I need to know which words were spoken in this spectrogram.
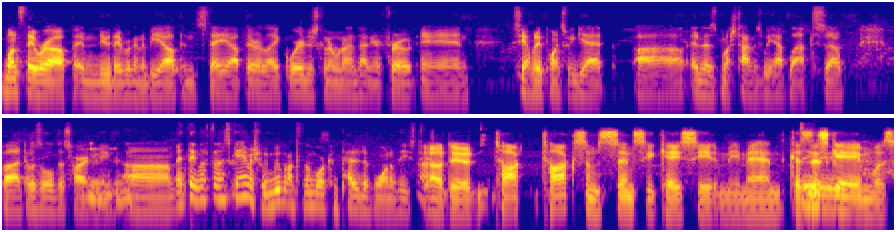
once they were up and knew they were going to be up and stay up, they were like, we're just going to run down your throat and see how many points we get uh, in as much time as we have left. So, but it was a little disheartening. Mhm. Um, anything left on this game, or should we move on to the more competitive one of these two? Oh, dude, talk talk some Cincy KC to me, man, because this game was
